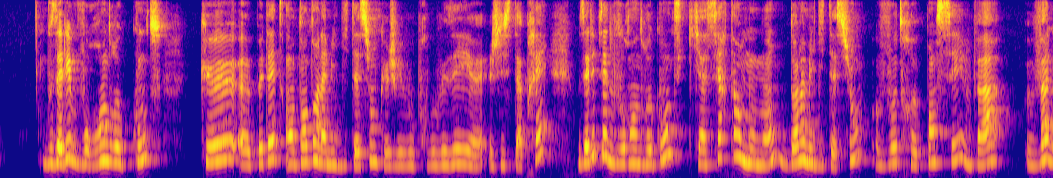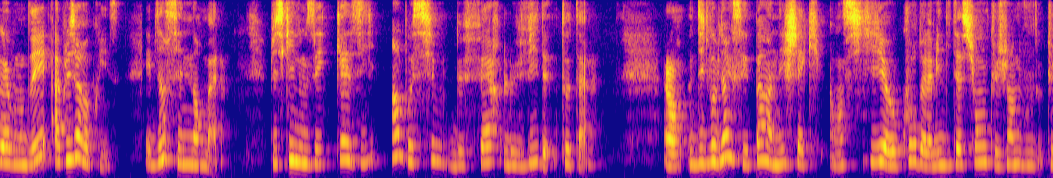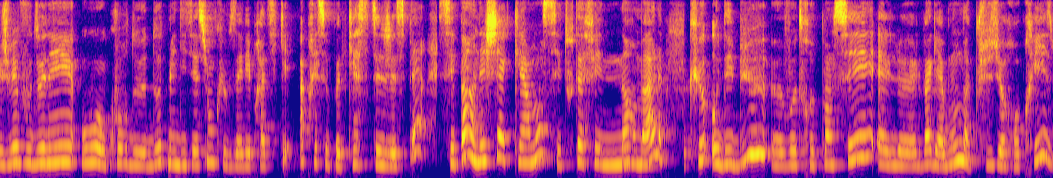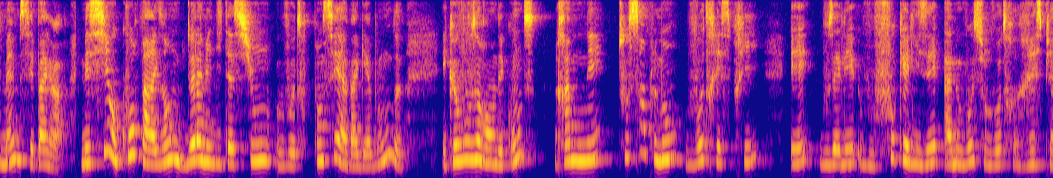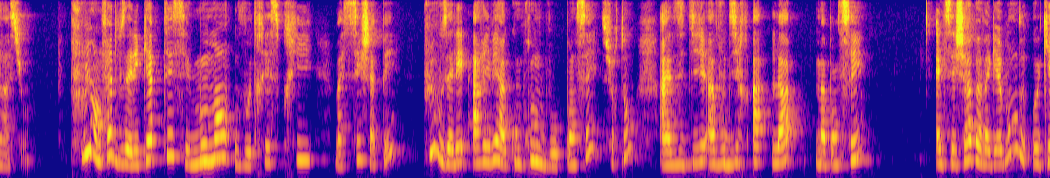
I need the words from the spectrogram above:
vous allez vous rendre compte que euh, peut-être en tentant la méditation que je vais vous proposer euh, juste après, vous allez peut-être vous rendre compte a certains moments dans la méditation, votre pensée va vagabonder à plusieurs reprises. Eh bien c'est normal, puisqu'il nous est quasi impossible de faire le vide total. Alors, dites-vous bien que c'est pas un échec. Hein. Si euh, au cours de la méditation que je, vais vous donner ou au cours de d'autres méditations que vous allez pratiquer après ce podcast, j'espère, c'est pas un échec. Clairement, c'est tout à fait normal que au début euh, votre pensée elle, elle, vagabonde à plusieurs reprises, même c'est pas grave. Mais si au cours par exemple de la méditation votre pensée a vagabonde et que vous vous en rendez compte, ramenez tout simplement votre esprit et vous allez vous focaliser à nouveau sur votre respiration. Plus en fait vous allez capter ces moments où votre esprit va s'échapper, plus vous allez arriver à comprendre vos pensées, surtout, à, à vous dire Ah là, ma pensée, elle s'échappe à vagabonde, ok,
